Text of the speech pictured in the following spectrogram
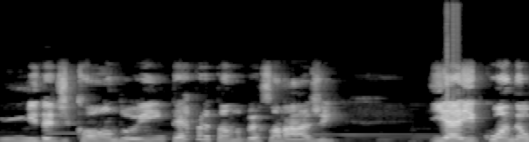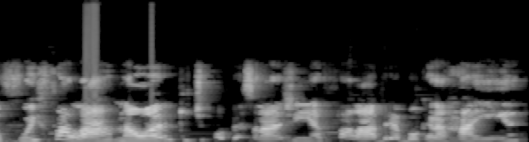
Me dedicando e interpretando o personagem. E aí, quando eu fui falar, na hora que, tipo, a personagem ia falar, abrir a boca, era a rainha,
